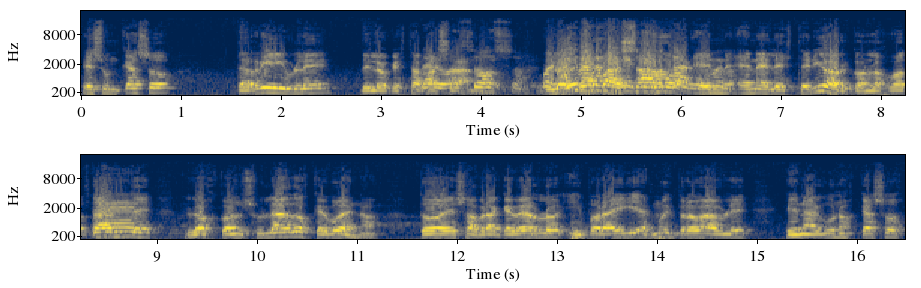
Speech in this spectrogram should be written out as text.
es un caso terrible de lo que está pasando. Bueno, lo que ha que pasado votar en, en el exterior con los votantes, los consulados, que bueno, todo eso habrá que verlo y por ahí es muy probable que en algunos casos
